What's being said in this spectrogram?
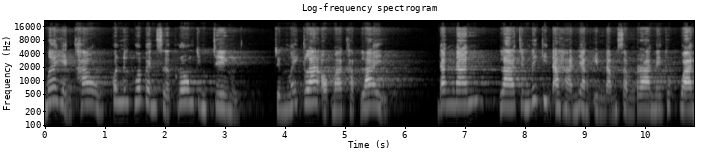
เมื่อเห็นเข้าก็นึกว่าเป็นเสือโคร่งจริง ๆ จึงไม่กล้าออกมาขับไล่ ดังนั้น ลาจึงได้กินอาหารอย่างอิ่มหนำสำราญในทุกวัน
